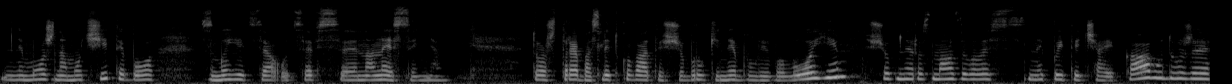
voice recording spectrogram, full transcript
не можна мочити, бо змиється оце все нанесення. Тож треба слідкувати, щоб руки не були вологі, щоб не розмазувались, не пити чай каву дуже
